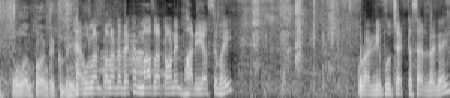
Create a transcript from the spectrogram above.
আচ্ছা ওলান পালানটা একটু দেখি। হ্যাঁ উলান পালানটা দেখেন মাজাটা অনেক ভারী আছে ভাই। ওনার নিপুল চারটা চার জায়গায়।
